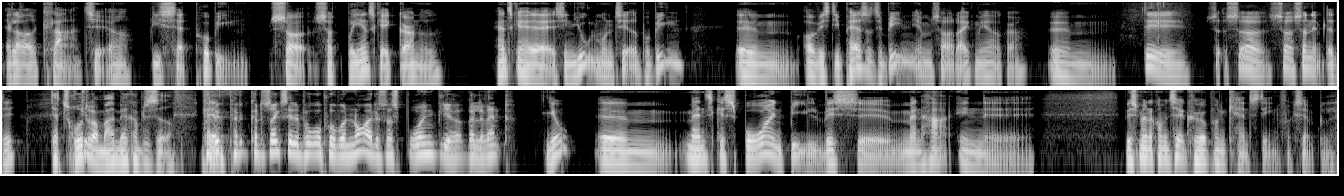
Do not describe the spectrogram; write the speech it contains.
allerede klar til at blive sat på bilen. Så, så Brian skal ikke gøre noget. Han skal have sin hjul monteret på bilen, øhm, og hvis de passer til bilen, jamen, så er der ikke mere at gøre. Øhm, det, så, så, så, så nemt er det. Jeg troede, det var meget mere kompliceret. Kan, du, kan, kan du så ikke sætte på ord på, hvornår er det så, sporing bliver relevant? Jo, øhm, man skal spore en bil, hvis øh, man har en... Øh, hvis man er kommet til at køre på en kantsten for eksempel,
